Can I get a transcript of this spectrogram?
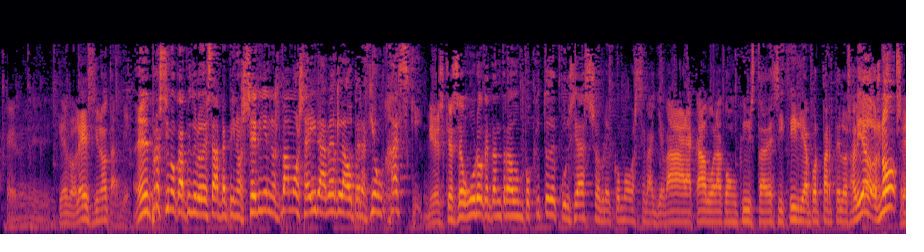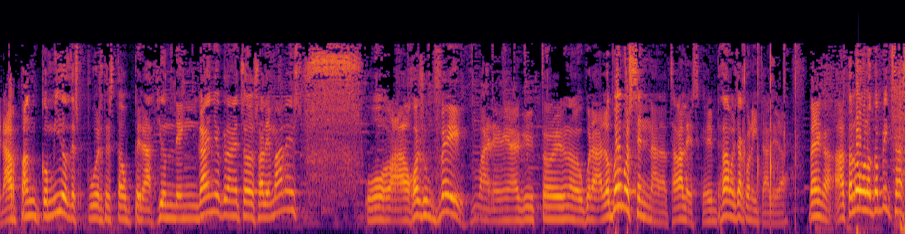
O sea que, que lo lees, si no también. En el próximo capítulo de esta Pepino serie nos vamos a ir a ver la operación Husky. Y es que seguro que te ha entrado un poquito de curiosidad sobre cómo se va a llevar a cabo la conquista de Sicilia por parte de los aliados, ¿no? ¿Será pan comido después de esta operación de engaño que le han hecho los alemanes? O a lo mejor es un fake. Madre mía, que esto es una locura. Lo vemos en nada, chavales, que empezamos ya con Italia. Venga, hasta luego, loco pizzas.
